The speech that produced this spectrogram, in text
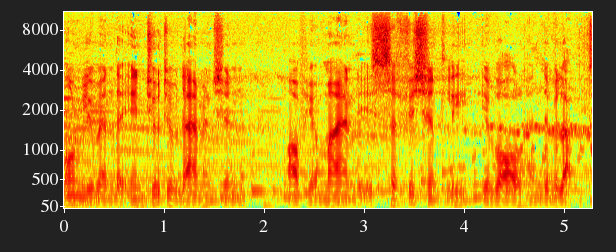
only when the intuitive dimension of your mind is sufficiently evolved and developed.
